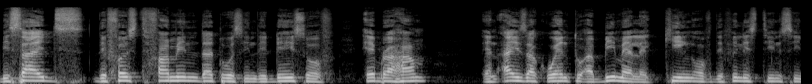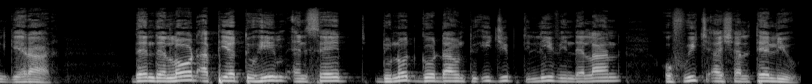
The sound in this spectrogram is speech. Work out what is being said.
besides the first famine that was in the days of Abraham, and Isaac went to Abimelech, king of the Philistines in Gerar. Then the Lord appeared to him and said, Do not go down to Egypt, live in the land of which I shall tell you.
